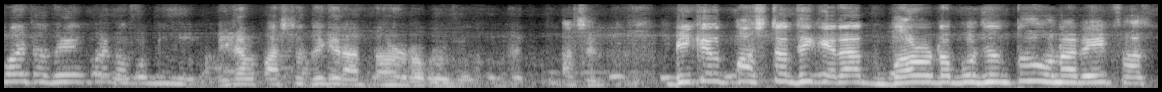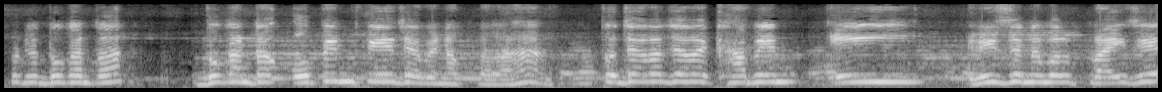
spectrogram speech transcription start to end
কয়টা থেকে বিকাল পাঁচটা থেকে রাত বারোটা পর্যন্ত। আচ্ছা বিকেল পাঁচটা থেকে রাত বারোটা পর্যন্ত ওনার এই ফাস্টফুডের দোকানটা দোকানটা ওপেন পেয়ে যাবেন আপনারা হ্যাঁ? তো যারা যারা খাবেন এই রিজনেবল প্রাইসে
